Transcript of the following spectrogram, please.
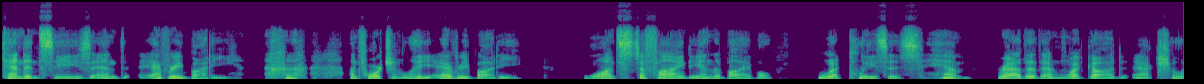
tendencies, and everybody, unfortunately, everybody wants to find in the Bible what pleases Him rather than what God actually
